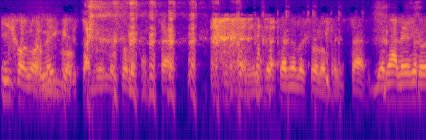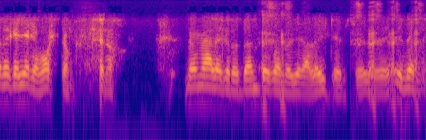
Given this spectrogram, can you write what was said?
Y con los. Lakers también lo suelo pensar. Eh, Yo también lo suelo pensar. Yo me alegro de que llegue Boston, pero no me alegro tanto cuando llega Lakers. eh.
